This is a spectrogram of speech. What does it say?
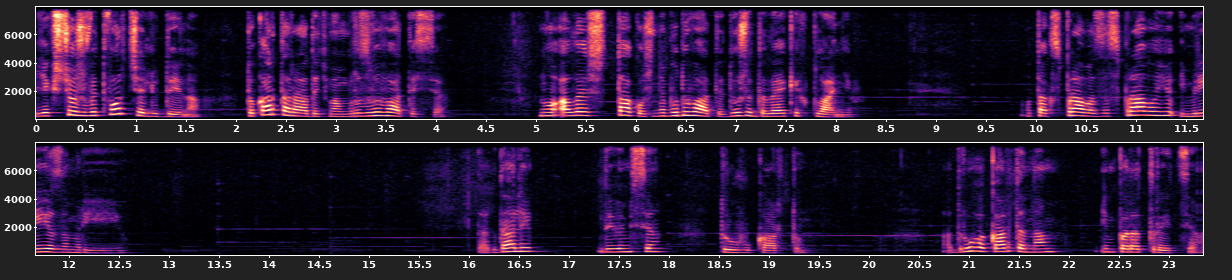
Якщо ж ви творча людина, то карта радить вам розвиватися. Ну, але ж також не будувати дуже далеких планів. Отак, справа за справою і мрія за мрією. Так, далі дивимося другу карту. А друга карта нам імператриця.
